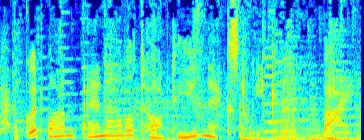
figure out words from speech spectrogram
Have a good one, and I will talk to you next week. Bye.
